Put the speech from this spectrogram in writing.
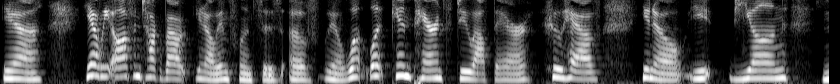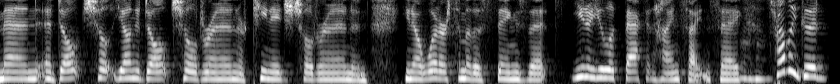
yeah. Yeah, we often talk about, you know, influences of, you know, what what can parents do out there who have, you know, young men, adult young adult children or teenage children and, you know, what are some of those things that, you know, you look back in hindsight and say, mm-hmm. it's probably good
